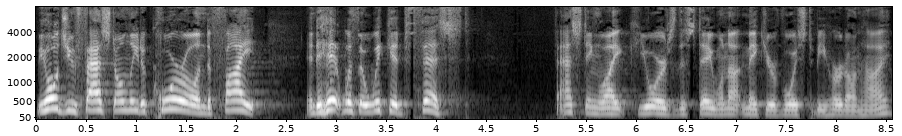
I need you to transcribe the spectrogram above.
Behold, you fast only to quarrel and to fight and to hit with a wicked fist. Fasting like yours this day will not make your voice to be heard on high.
